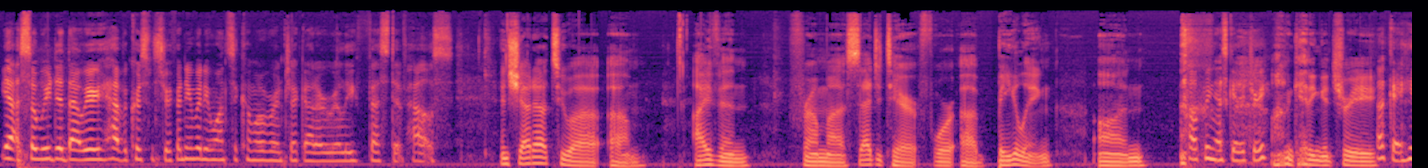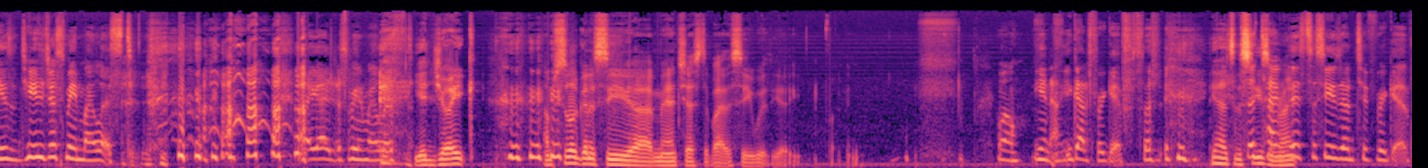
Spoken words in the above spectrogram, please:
yeah, so we did that. We have a Christmas tree. If anybody wants to come over and check out our really festive house, And shout out to uh, um, Ivan from uh, Sagittaire for uh, bailing on helping us get a tree. on getting a tree. Okay, he's he just made my list. that guy just made my list. You joke. I'm still gonna see uh, Manchester by the Sea with you. you fucking- Well, you know, you gotta forgive. So- Yeah, it's the season, time, right? It's the season to forgive.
